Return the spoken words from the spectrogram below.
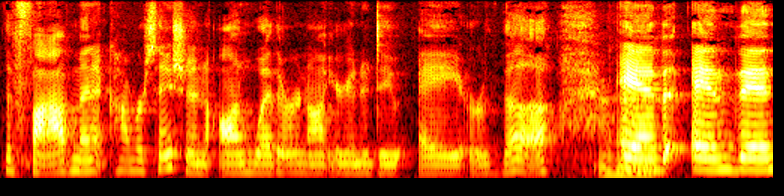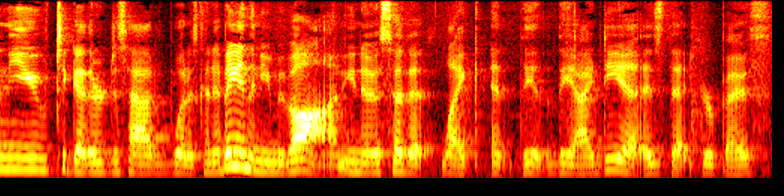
the five minute conversation on whether or not you're going to do a or the Mm-hmm. and and then you together decide what it's going to be and then you move on you know so that like the the idea is that you're both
